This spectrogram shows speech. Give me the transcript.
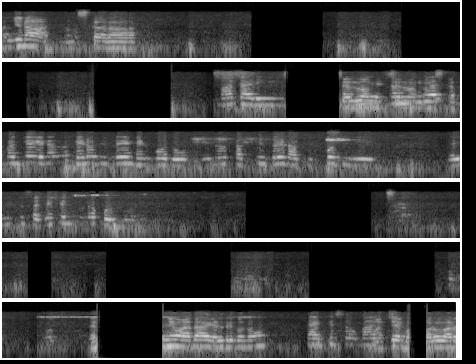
ಮಂಜುನಾಥ್ ನಮಸ್ಕಾರ. ಮಾತಾಡಿ. ಬಗ್ಗೆ ಏನಾದ್ರು ಹೇಳೋದಿದ್ರೆ ಹೇಳ್ಬೋದು. ಏನಾದ್ರು ತಪ್ಪಿದ್ರೆ ನಾವು ತಿಳ್ಕೊತೀವಿ. ದಯವಿಟ್ಟು ಸಜೆಷನ್ ಕೂಡ ಕೊಡ್ಬೋದು. ಧನ್ಯವಾದ ಎಲ್ರಿಗೂ ಮತ್ತೆ ಬರುವ ವಾರ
